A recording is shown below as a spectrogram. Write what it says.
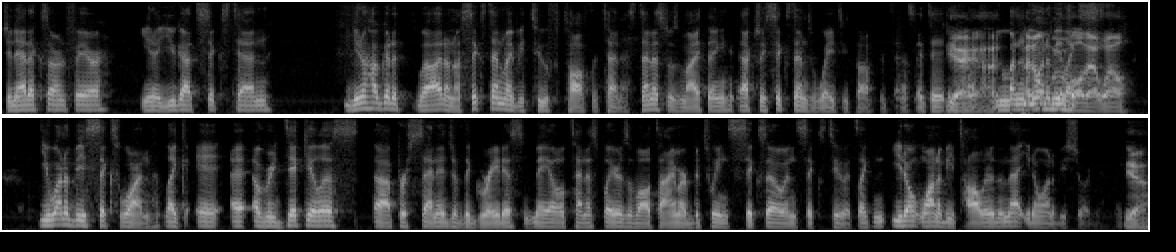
Genetics aren't fair. You know, you got six ten. You know how good it? Well, I don't know. Six ten might be too tall for tennis. Tennis was my thing. Actually, six ten is way too tall for tennis. I take. Yeah, yeah. You wanna, I don't move like, all that well you want to be six one, like a, a ridiculous uh, percentage of the greatest male tennis players of all time are between six zero oh and six two. It's like you don't want to be taller than that. You don't want to be shorter. Yeah,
